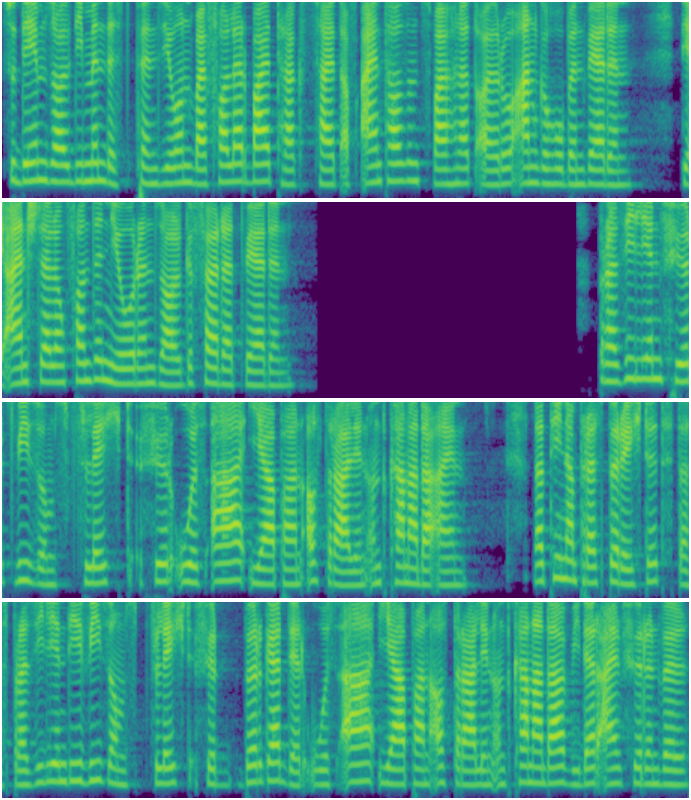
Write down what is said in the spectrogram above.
Zudem soll die Mindestpension bei voller Beitragszeit auf 1200 Euro angehoben werden. Die Einstellung von Senioren soll gefördert werden. Brasilien führt Visumspflicht für USA, Japan, Australien und Kanada ein. Latina Press berichtet, dass Brasilien die Visumspflicht für Bürger der USA, Japan, Australien und Kanada wieder einführen will.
